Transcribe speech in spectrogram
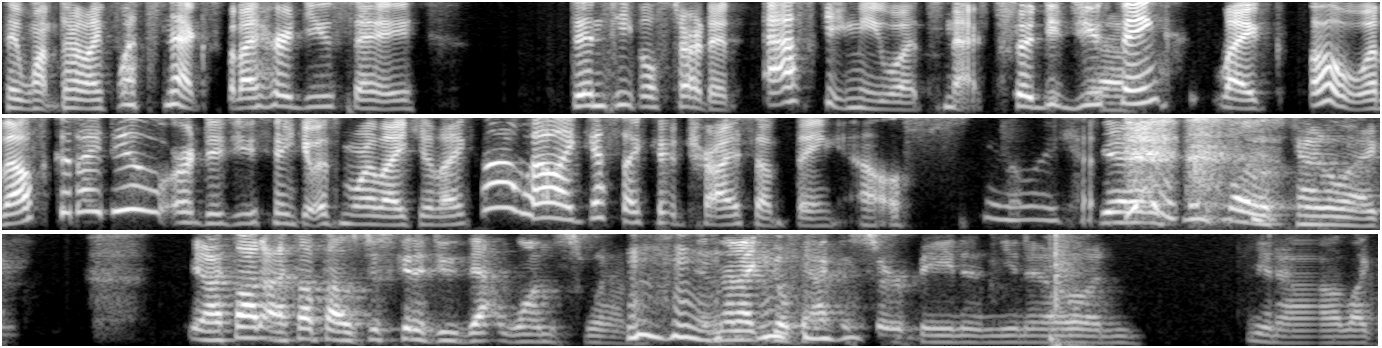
they want they're like, what's next? But I heard you say, then people started asking me what's next. So did you yeah. think like, oh, what else could I do, or did you think it was more like you're like, oh, well, I guess I could try something else? You know, like yeah, I think was kind of like. Yeah, I thought I thought I was just going to do that one swim, and then I'd go back to surfing, and you know, and you know, like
